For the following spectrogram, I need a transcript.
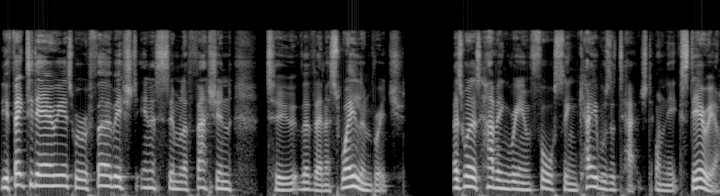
The affected areas were refurbished in a similar fashion to the Venezuelan bridge, as well as having reinforcing cables attached on the exterior.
